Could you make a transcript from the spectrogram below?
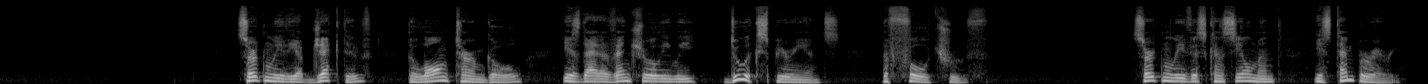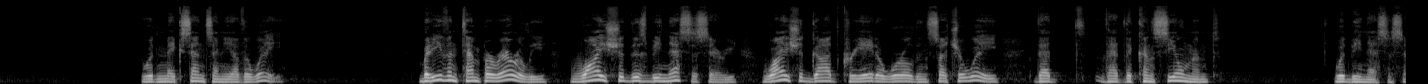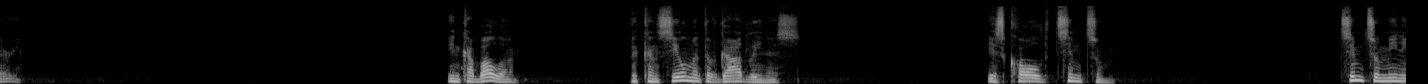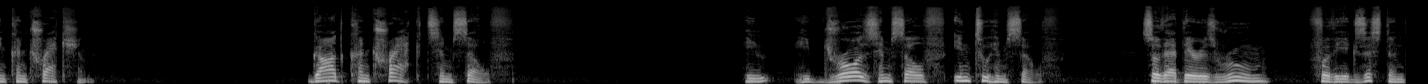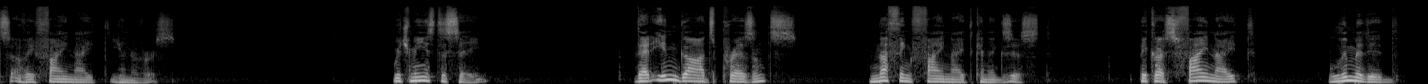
Certainly, the objective, the long term goal, is that eventually we do experience the full truth. Certainly, this concealment is temporary. It wouldn't make sense any other way. But even temporarily, why should this be necessary? Why should God create a world in such a way that, that the concealment would be necessary? In Kabbalah, the concealment of godliness is called tzimtzum. Tzimtzum meaning contraction. God contracts himself. He, he draws himself into himself so that there is room for the existence of a finite universe. Which means to say that in God's presence, nothing finite can exist. Because finite, limited,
